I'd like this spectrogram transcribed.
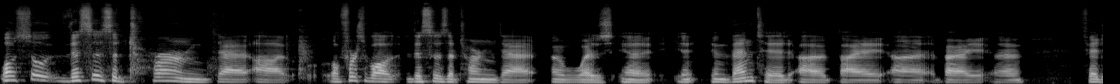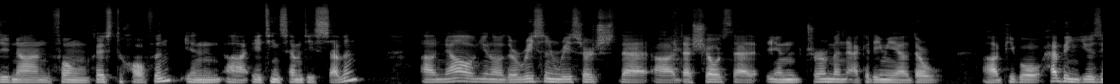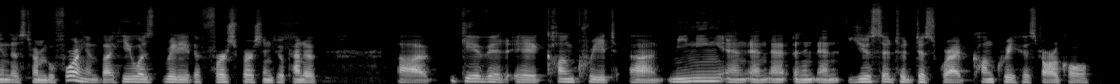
Well, so this is a term that, uh, well, first of all, this is a term that uh, was uh, invented uh, by uh, by uh, Ferdinand von Richthofen in 1877. Now, you know, the recent research that that shows that in German academia, there people have been using this term before him, but he was really the first person to kind of uh, give it a concrete uh, meaning and, and, and, and use it to describe concrete historical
